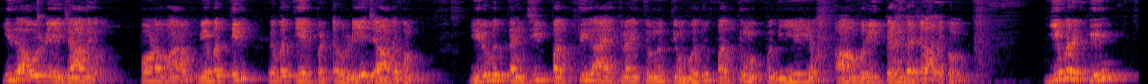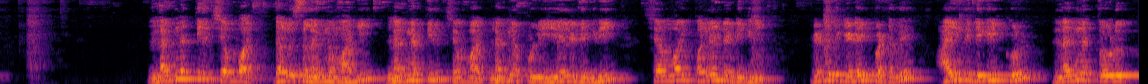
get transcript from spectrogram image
இது அவருடைய ஜாதகம். போன வாரம் விபத்தில் விபத்து ஏற்பட்டவருடைய ஜாதகம். இருபத்தஞ்சு பத்து ஆயிரத்தி தொள்ளாயிரத்தி தொண்ணூத்தி ஒன்பது பத்து முப்பது ஏஎம் ஆம்பூரில் பிறந்த ஜாதகம். இவருக்கு லக்னத்தில் செவ்வாய் தனுசு லக்னமாகி லக்னத்தில் செவ்வாய் லக்ன புள்ளி ஏழு டிகிரி செவ்வாய் பன்னெண்டு டிகிரி. ரெண்டுத்துக்கு இடைப்பட்டது ஐந்து டிகிரிக்குள் லக்னத்தோடு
